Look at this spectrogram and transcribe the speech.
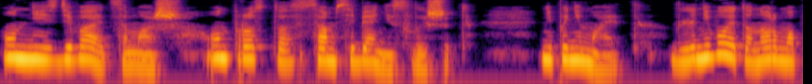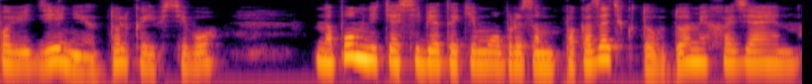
Он не издевается, Маш, он просто сам себя не слышит, не понимает. Для него это норма поведения, только и всего. Напомнить о себе таким образом, показать, кто в доме хозяин.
